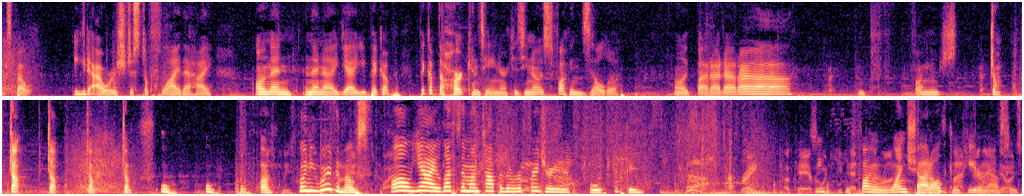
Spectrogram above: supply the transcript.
It's about 8 hours just to fly that high. Oh, and then, and then, uh, yeah, you pick up, pick up the heart container, cause you know it's fucking Zelda. I'm like, ba da da da. And fucking just jump, jump, jump, jump, jump. Ooh, ooh, ooh. Um, honey, where's the mouse? Oh yeah, I left them on top of the refrigerator. Oh, okay. See, we heading fucking to the one shot all the computer mouses.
